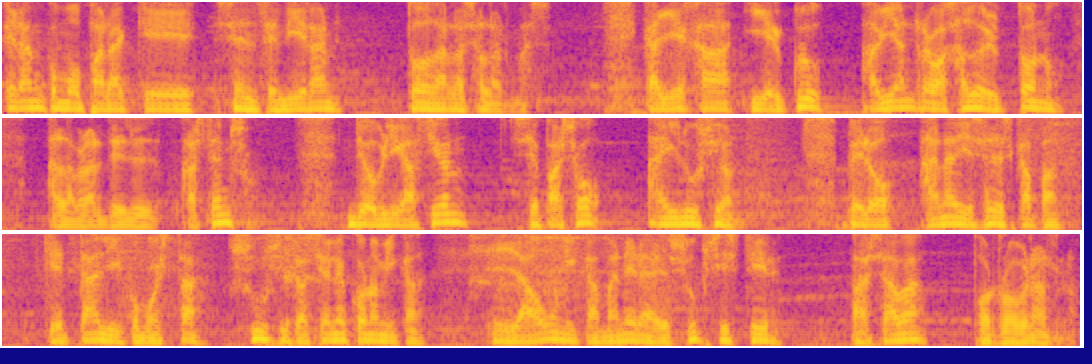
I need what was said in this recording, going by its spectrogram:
eran como para que se encendieran todas las alarmas. Calleja y el club habían rebajado el tono al hablar del ascenso. De obligación se pasó a ilusión. Pero a nadie se le escapa que tal y como está su situación económica, la única manera de subsistir pasaba por lograrlo.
